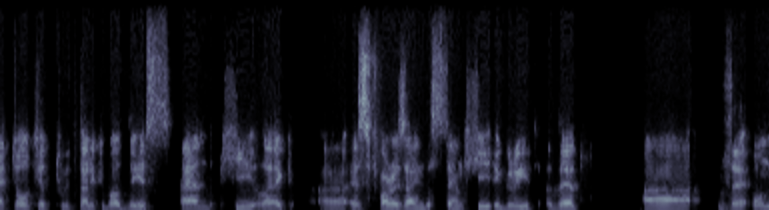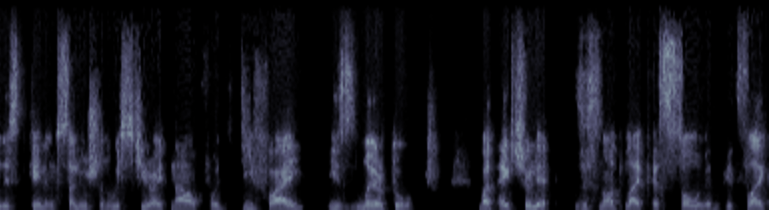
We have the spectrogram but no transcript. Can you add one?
I talked to Vitalik about this, and he like, uh, as far as I understand, he agreed that uh, the only scaling solution we see right now for DeFi is layer two, but actually this is not like a solving. It's like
